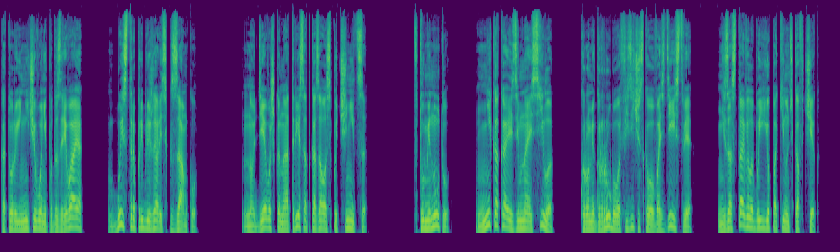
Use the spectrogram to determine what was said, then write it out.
которые, ничего не подозревая, быстро приближались к замку. Но девушка наотрез отказалась подчиниться. В ту минуту никакая земная сила, кроме грубого физического воздействия, не заставила бы ее покинуть ковчег.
